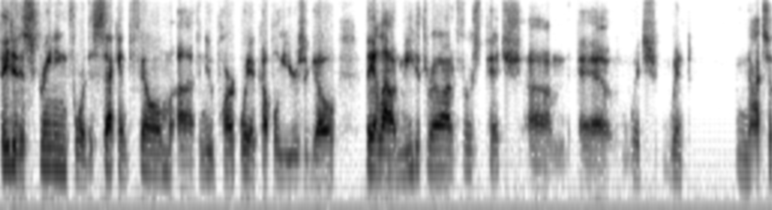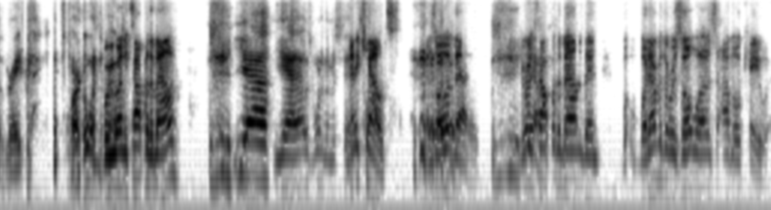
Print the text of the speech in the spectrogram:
They did a screening for the second film, uh, the new Parkway, a couple years ago. They allowed me to throw out a first pitch, um, uh, which went not so great. it's part of one. Of the Were you on the top of the mound? yeah, yeah, that was one of the mistakes. And it counts. That's all that matters. You're yeah. on top of the mound, then whatever the result was, I'm okay with.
